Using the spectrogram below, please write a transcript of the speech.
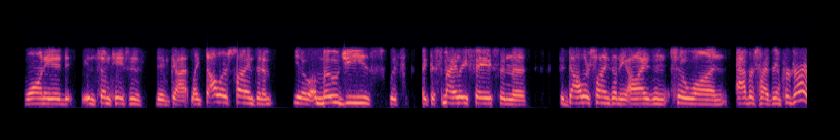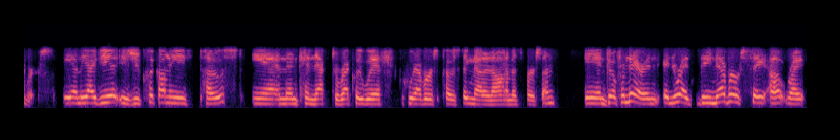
wanted, in some cases, they've got like dollar signs and, you know, emojis with like the smiley face and the, the dollar signs on the eyes and so on, advertising for drivers. And the idea is you click on the post and then connect directly with whoever's posting, that anonymous person, and go from there. And, and you're right, they never say outright,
